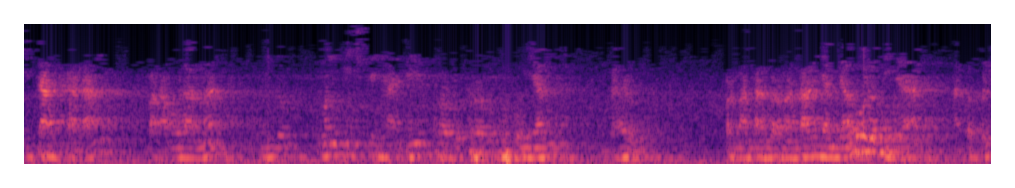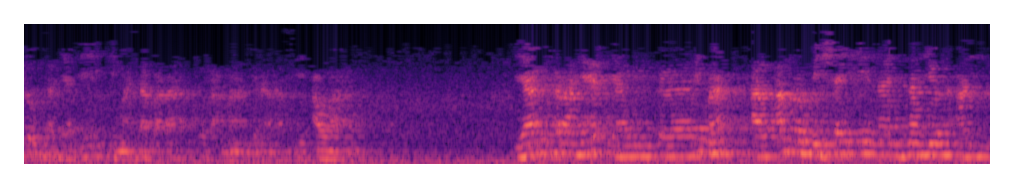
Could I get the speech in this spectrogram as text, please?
kita sekarang para ulama untuk mengistihadi produk-produk hukum yang baru. Permasalahan-permasalahan yang dahulu tidak atau belum terjadi di masa para ulama generasi awal. Yang terakhir, yang kelima, al-amru bi syai'in nahyun an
